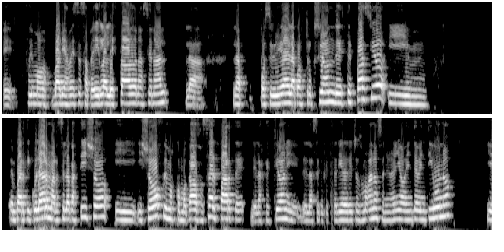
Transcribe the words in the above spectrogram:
eh, fuimos varias veces a pedirle al Estado Nacional la, la posibilidad de la construcción de este espacio y en particular Marcelo Castillo y, y yo fuimos convocados a ser parte de la gestión y de la Secretaría de Derechos Humanos en el año 2021 y,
